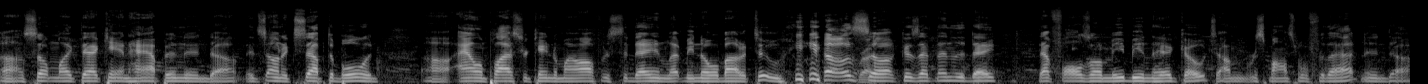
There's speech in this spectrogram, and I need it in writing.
uh, something like that can happen, and uh, it's unacceptable. And uh, Alan Plaster came to my office today and let me know about it too. you know, so because at the end of the day, that falls on me being the head coach. I'm responsible for that, and uh,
